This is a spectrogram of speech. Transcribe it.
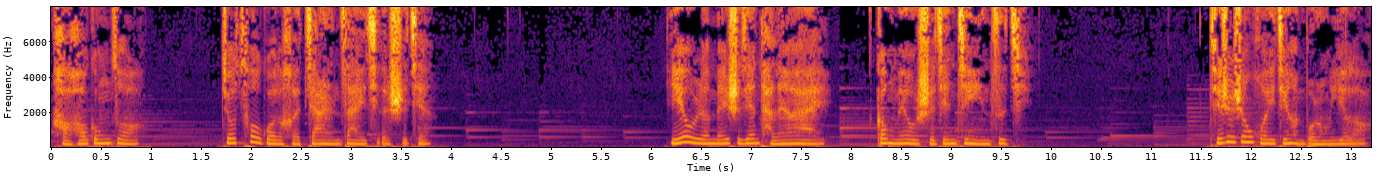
好好工作，就错过了和家人在一起的时间。也有人没时间谈恋爱，更没有时间经营自己。其实生活已经很不容易了，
